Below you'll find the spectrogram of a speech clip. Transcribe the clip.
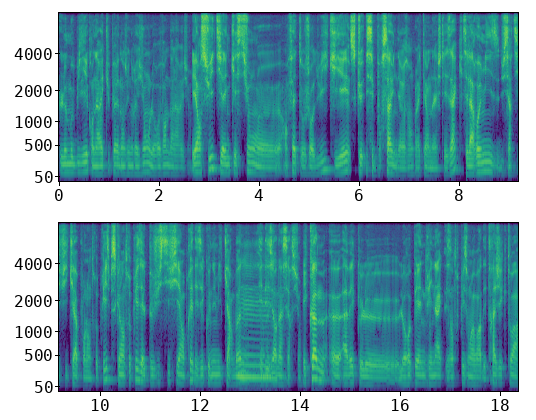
le mobilier qu'on a récupéré dans une région, on le revende dans la région. Et ensuite, il y a une question, euh, en fait, aujourd'hui, qui est, ce que c'est pour ça une des raisons pour laquelle on a acheté ZAC, c'est la remise du certificat pour l'entreprise, parce que l'entreprise, elle peut justifier après des économies de carbone et des Hmm. heures d'insertion. Et comme avec le l'European Green Act, les entreprises vont avoir des trajectoires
